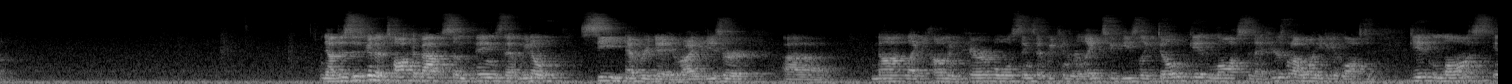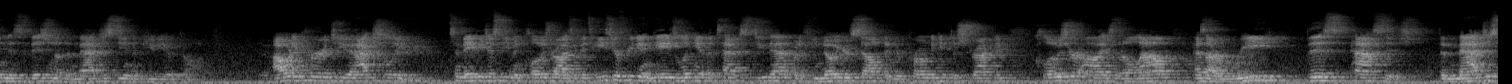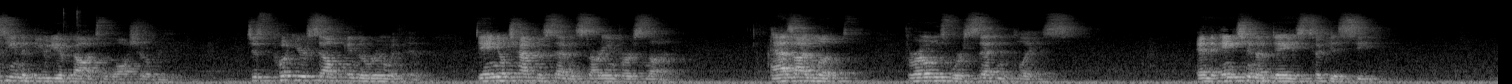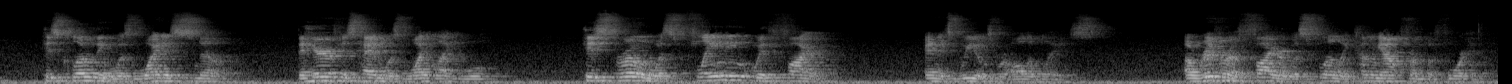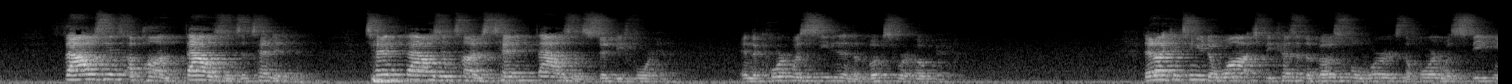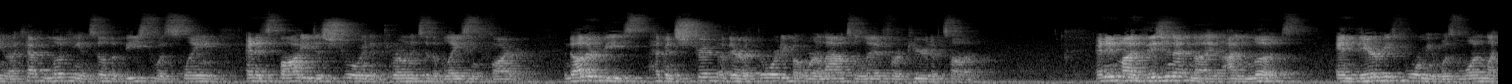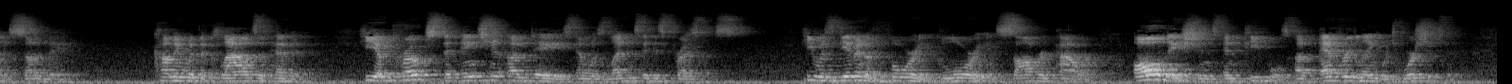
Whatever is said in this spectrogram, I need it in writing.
Now, this is going to talk about some things that we don't see every day, right? These are uh, not like common parables, things that we can relate to easily. Don't get lost in that. Here's what I want you to get lost in get lost in this vision of the majesty and the beauty of God. I would encourage you actually to maybe just even close your eyes. If it's easier for you to engage looking at the text, do that. But if you know yourself that you're prone to get distracted, close your eyes and allow, as I read this passage, the majesty and the beauty of God to wash over you. Just put yourself in the room with him. Daniel chapter 7, starting in verse 9. As I looked, thrones were set in place, and the Ancient of Days took his seat. His clothing was white as snow, the hair of his head was white like wool. His throne was flaming with fire, and its wheels were all ablaze. A river of fire was flowing, coming out from before him. Thousands upon thousands attended him. 10,000 times 10,000 stood before him. And the court was seated and the books were opened. Then I continued to watch because of the boastful words the horn was speaking, and I kept looking until the beast was slain and its body destroyed and thrown into the blazing fire. And the other beasts had been stripped of their authority but were allowed to live for a period of time. And in my vision at night, I looked and there before me was one like a son of man, coming with the clouds of heaven. He approached the Ancient of Days and was led into his presence. He was given authority, glory, and sovereign power. All nations and peoples of every language worshiped him.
